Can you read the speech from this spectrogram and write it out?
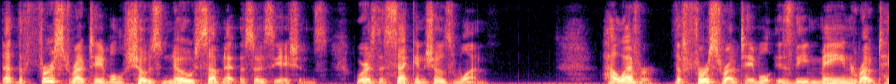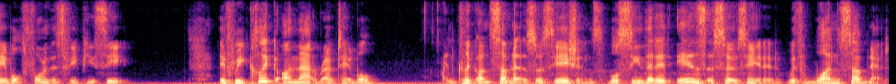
that the first route table shows no subnet associations, whereas the second shows one. However, the first route table is the main route table for this VPC. If we click on that route table and click on subnet associations, we'll see that it is associated with one subnet,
